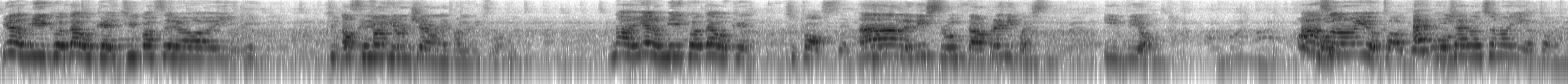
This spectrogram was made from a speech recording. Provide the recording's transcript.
Io non mi ricordavo che ci fossero i. i- ci No, fossero infatti i- non c'erano le palle di fuoco. No, io non mi ricordavo che ci fosse. Ah, l'hai distrutta. Prendi questo. Idiota. Ah, Apple. sono io Todd. Apple. Cioè non sono io Todd.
